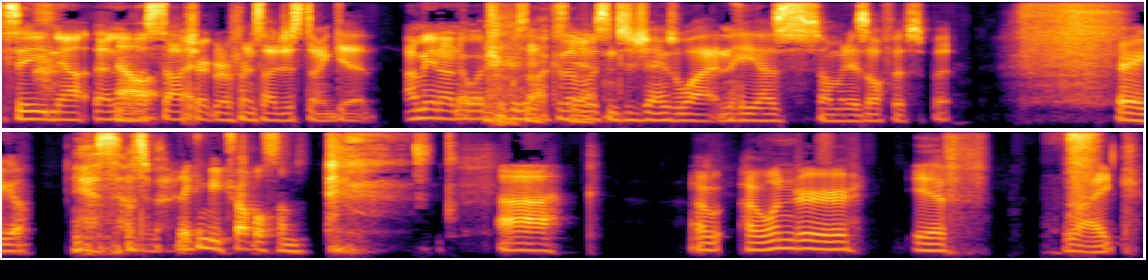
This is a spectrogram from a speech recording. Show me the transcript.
See now another No, Star I- Trek reference I just don't get. I mean, I know what tribbles are because I've Yeah. listened to James White and he has some in his office, but There you go. Yes, that's about it. They can be troublesome. Uh, I I wonder if like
